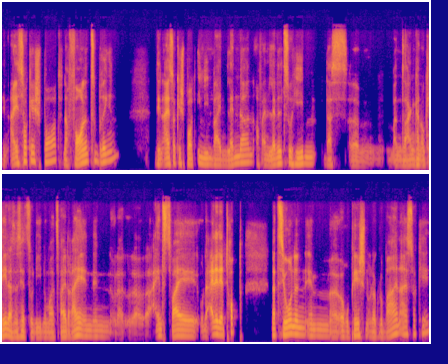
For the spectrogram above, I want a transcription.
den Eishockeysport nach vorne zu bringen, den Eishockeysport in den beiden Ländern auf ein Level zu heben, dass ähm, man sagen kann, okay, das ist jetzt so die Nummer 2, 3 in, in, oder, oder 1, 2 oder eine der Top-Nationen im äh, europäischen oder globalen Eishockey,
